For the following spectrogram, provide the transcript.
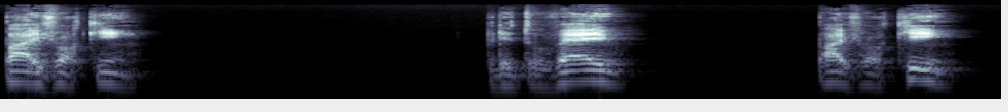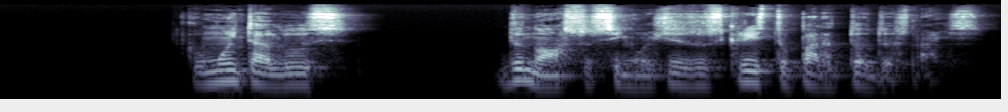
Pai Joaquim. Preto Velho, Pai Joaquim, com muita luz do nosso Senhor Jesus Cristo para todos nós.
